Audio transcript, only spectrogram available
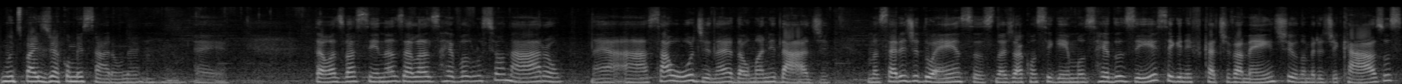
muitos países já começaram, né? Uhum, é. Então as vacinas elas revolucionaram né, a saúde né, da humanidade. Uma série de doenças nós já conseguimos reduzir significativamente o número de casos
